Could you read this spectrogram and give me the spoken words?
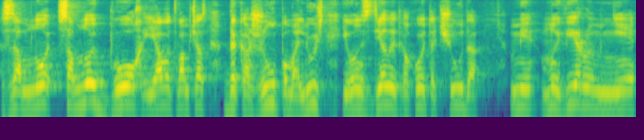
за мной, со мной Бог, и я вот вам сейчас докажу, помолюсь, и Он сделает какое-то чудо. Мы, мы веруем не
